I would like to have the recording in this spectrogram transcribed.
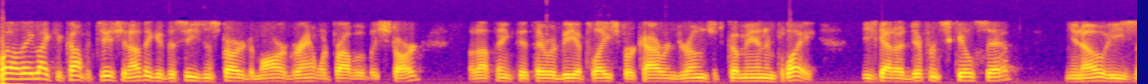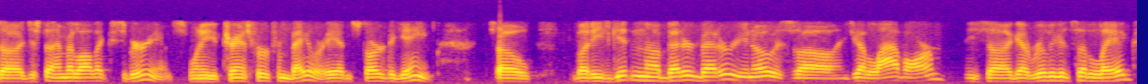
Well, they like the competition. I think if the season started tomorrow, Grant would probably start but I think that there would be a place for Kyron Drones to come in and play. He's got a different skill set. You know, he's uh, just doesn't have a lot of experience. When he transferred from Baylor, he hadn't started a game. So, but he's getting uh, better and better. You know, he's, uh, he's got a live arm. He's uh, got a really good set of legs,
